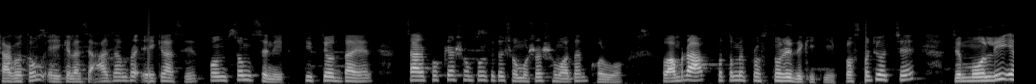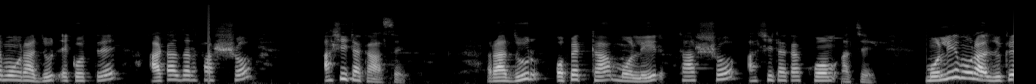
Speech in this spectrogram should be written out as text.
স্বাগতম এই ক্লাসে। আজ আমরা এই ক্লাসে পঞ্চম শ্রেণির তৃতীয় অধ্যায়ের চার প্রক্রিয়া সম্পর্কিত সমস্যার সমাধান করব। তো আমরা প্রথমে প্রশ্নটি দেখি কি? প্রশ্নটি হচ্ছে যে মলি এবং রাজুর একত্রে আট হাজার পাঁচশো আশি টাকা আছে। রাজুর অপেক্ষা মলির চারশো আশি টাকা কম আছে। মলি এবং রাজুকে,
